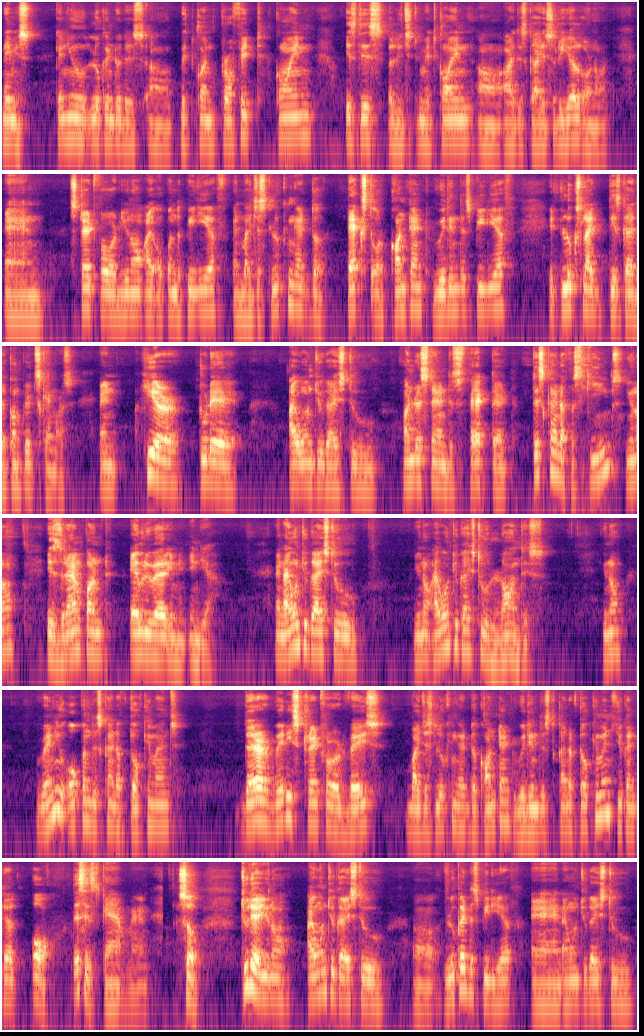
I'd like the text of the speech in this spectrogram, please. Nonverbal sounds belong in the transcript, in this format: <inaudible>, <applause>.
name is can you look into this uh, bitcoin profit coin? Is this a legitimate coin? Uh, are these guys real or not and straightforward you know i open the pdf and by just looking at the text or content within this pdf it looks like these guys are complete scammers. And here today i want you guys to understand this fact that this kind of schemes you know is rampant everywhere in india. And i want you guys to you know i want you guys to learn this. You know when you open this kind of documents there are very straightforward ways by just looking at the content within this kind of documents you can tell oh this is scam man. So today you know i want you guys to uh, look at this pdf and i want you guys to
